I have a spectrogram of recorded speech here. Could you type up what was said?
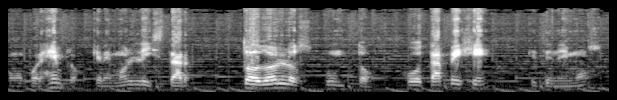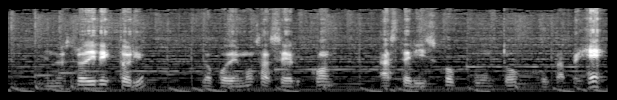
Como por ejemplo queremos listar todos los .jpg que tenemos en nuestro directorio lo podemos hacer con asterisco.jpg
